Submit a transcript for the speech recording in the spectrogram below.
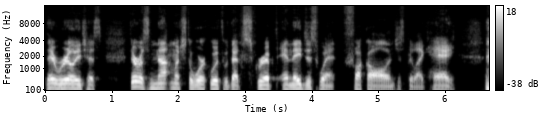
they really just there was not much to work with with that script, and they just went fuck all and just be like, hey,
